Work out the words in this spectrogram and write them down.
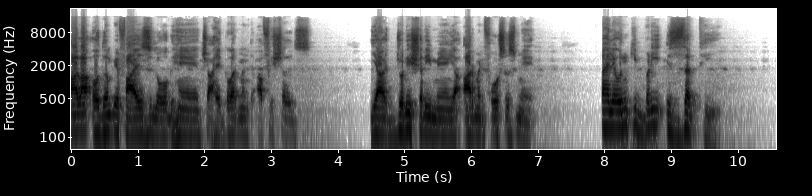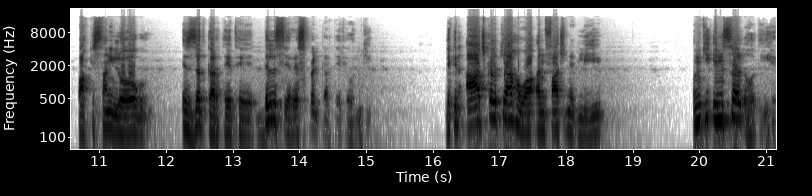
आला उहदम पे फायज लोग हैं, चाहे गवर्नमेंट ऑफिशल्स या जुडिशरी में या आर्मेड फोर्सेस में, पहले उनकी बड़ी इज़्ज़त थी। पाकिस्तानी लोग इज़्ज़त करते थे, दिल से रेस्पेक्ट करते थे उनकी। लेकिन आजकल क्या हुआ? अनफॉर्चुनेटली उनकी इंसल्ट होती है।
